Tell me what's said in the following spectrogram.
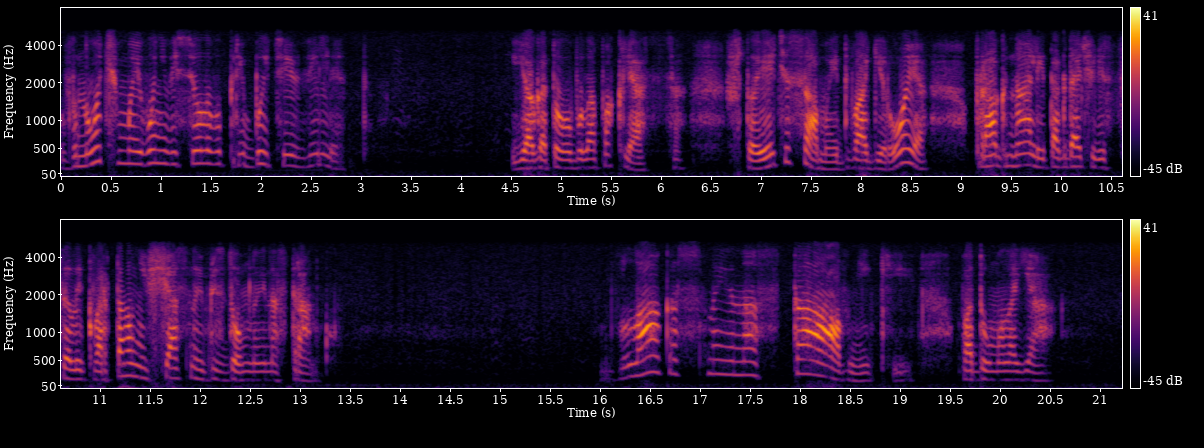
в ночь моего невеселого прибытия в Вилет. Я готова была поклясться, что эти самые два героя прогнали тогда через целый квартал несчастную бездомную иностранку. «Благостные наставники», — подумала я, —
